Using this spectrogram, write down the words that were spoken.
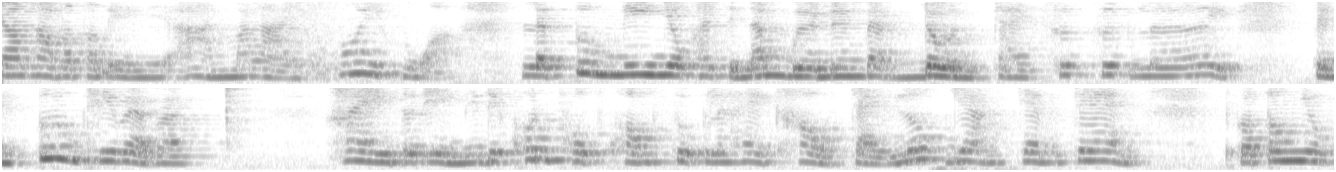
ยอมรับว่าตนเองเนี่ยอ่านมาหลายห้อยหัว และปึ้มนี้ยกให้เป็นนัมเบอร์หนึ่งแบบโดนใจสุดๆเลย เป็นปึ้มที่แบบว่า ให้ตนเองเนี่ยได้ค้นพบความสุขและให้เข้าใจโลกอย่างแจ่มแจ้ง ก็ต้องยก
